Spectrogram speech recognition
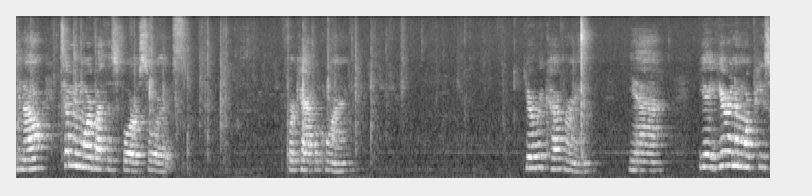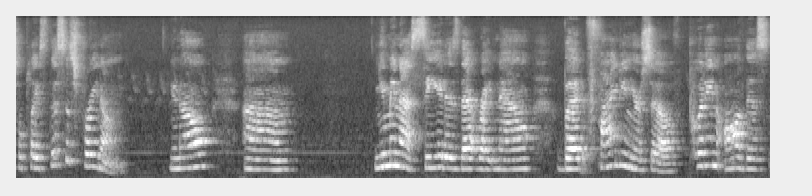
you know? Tell me more about this Four of Swords for Capricorn. You're recovering. Yeah. You're, you're in a more peaceful place. This is freedom. You know? Um, you may not see it as that right now, but finding yourself, putting all this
